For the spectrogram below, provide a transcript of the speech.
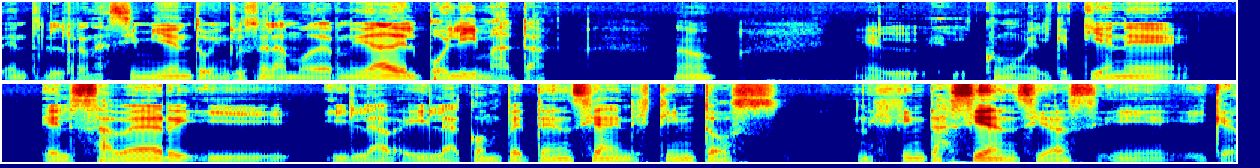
entre el Renacimiento o incluso la modernidad, del polímata, ¿no? El, como el que tiene el saber y, la, y la, competencia en distintos, distintas ciencias y, que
